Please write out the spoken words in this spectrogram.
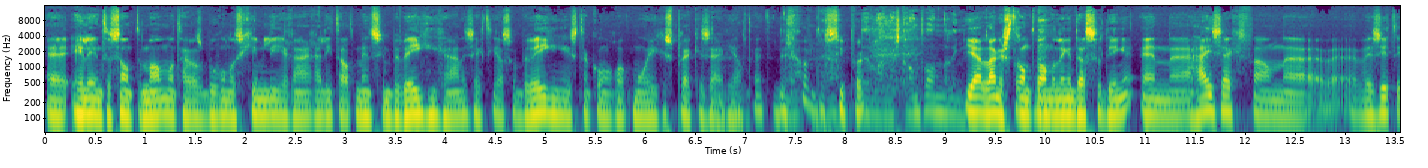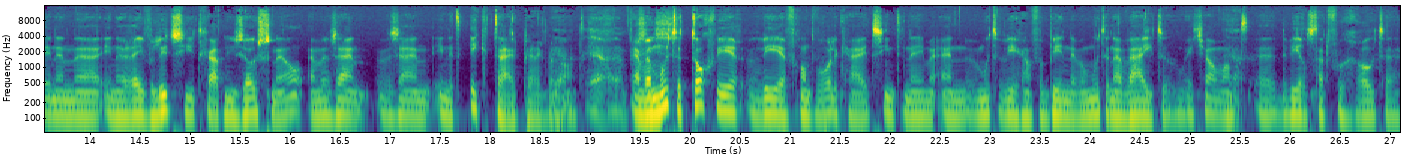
Eh hele interessante man, want hij was begonnen als gymleraar. Hij liet altijd mensen in beweging gaan. En zegt hij, als er beweging is, dan komen er ook mooie gesprekken, zei hij altijd. Dus Ja, dat is ja, super. De lange strandwandeling. Ja, lange strandwandelingen, dat soort dingen. En eh, hij zegt van, eh, we zitten in een, in een revolutie. Het gaat nu zo snel. En we zijn, we zijn in het ik-tijdperk beland. Ja, ja, En we moeten toch weer, weer verantwoordelijkheid zien te nemen. En we moeten weer gaan verbinden. We moeten naar wij toe, weet je wel. Want de wereld staat voor grote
